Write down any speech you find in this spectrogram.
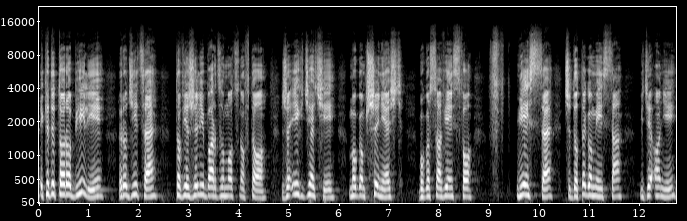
I kiedy to robili rodzice, to wierzyli bardzo mocno w to, że ich dzieci mogą przynieść błogosławieństwo w miejsce, czy do tego miejsca, gdzie oni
